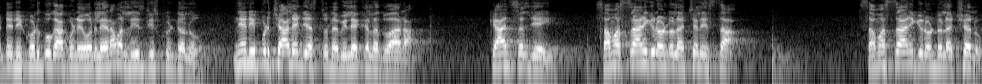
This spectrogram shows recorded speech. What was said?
అంటే నీ కొడుకు కాకుండా ఎవరు లేరా? మళ్ళీ లీజ్ తీసుకుంటారు నేను ఇప్పుడు ఛాలెంజ్ చేస్తున్న విలేకరుల ద్వారా. క్యాన్సిల్ చేయి. సంవత్సరానికి రెండు లక్షలు ఇస్తా. సంవత్సరానికి రెండు లక్షలు.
